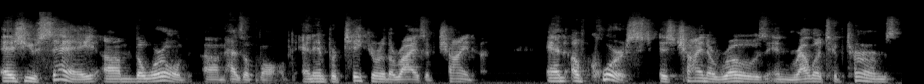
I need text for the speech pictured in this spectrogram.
as you say, um, the world um, has evolved, and in particular, the rise of China. And of course, as China rose in relative terms,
